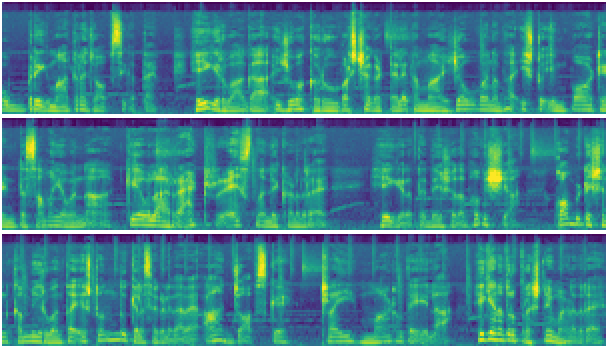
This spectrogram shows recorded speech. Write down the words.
ಒಬ್ರಿಗೆ ಮಾತ್ರ ಜಾಬ್ ಸಿಗುತ್ತೆ. ಹೀಗಿರುವಾಗ ಯುವಕರು ವರ್ಷಗಟ್ಟಲೆ ತಮ್ಮ ಯೌವನದ ಇಷ್ಟು ಇಂಪಾರ್ಟೆಂಟ್ ಸಮಯವನ್ನು ಕೇವಲ ರ್ಯಾಟ್ ರೇಸ್ನಲ್ಲಿ ಕಳೆದ್ರೆ ಹೇಗಿರುತ್ತೆ ದೇಶದ ಭವಿಷ್ಯ? ಕಾಂಪಿಟೇಷನ್ ಕಮ್ಮಿ ಇರುವಂಥ ಎಷ್ಟೊಂದು ಕೆಲಸಗಳಿದ್ದಾವೆ ಆ ಜಾಬ್ಸ್ಗೆ ಟ್ರೈ ಮಾಡೋದೇ ಇಲ್ಲ. ಹೀಗೇನಾದರೂ ಪ್ರಶ್ನೆ ಮಾಡಿದ್ರೆ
